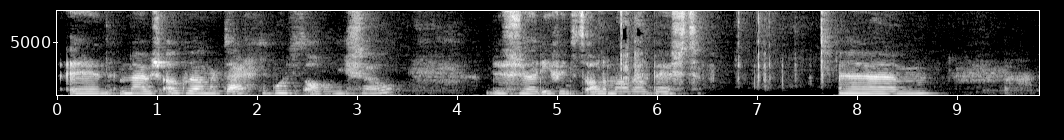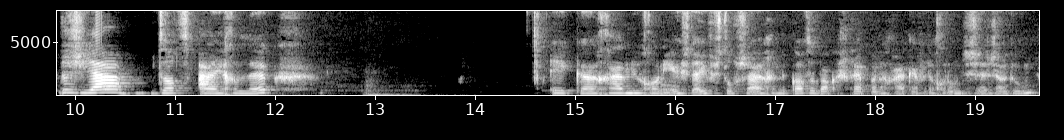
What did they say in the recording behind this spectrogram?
En Muis ook wel, maar Tijgertje boeit het allemaal niet zo. Dus uh, die vindt het allemaal wel best. Um, dus ja, dat eigenlijk. Ik uh, ga nu gewoon eerst even stofzuigen en de kattenbakken scheppen. Dan ga ik even de groentes en zo doen.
